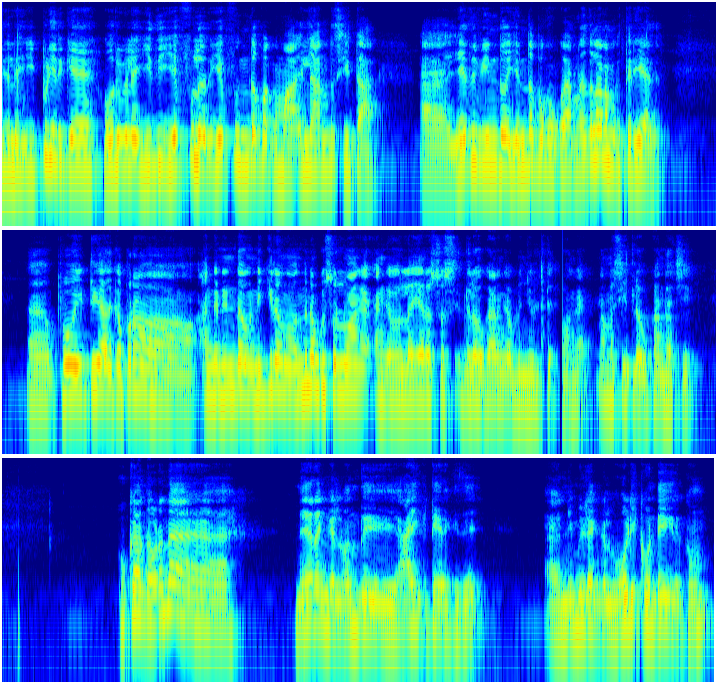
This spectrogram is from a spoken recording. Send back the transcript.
இதில் இப்படி இருக்கே ஒருவேளை இது எஃப்ல எஃப் இந்த பக்கமா? இல்லை அந்த சீட்டா எது விண்டோ எந்த பக்கம் உட்காரணும்? இதெல்லாம் நமக்கு தெரியாது. போயிட்டு அதுக்கப்புறம் அங்கே நின்றவங்க நிற்கிறவங்க வந்து நமக்கு சொல்லுவாங்க அங்கே உள்ள ஏரோசஸ் இதில் உட்காருங்க அப்படின்னு சொல்லிட்டு. வாங்க நம்ம சீட்டில் உட்காந்தாச்சு. உட்கார்ந்த உடனே நேரங்கள் வந்து ஆகிக்கிட்டே இருக்குது. நிமிடங்கள் ஓடிக்கொண்டே இருக்கும்.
